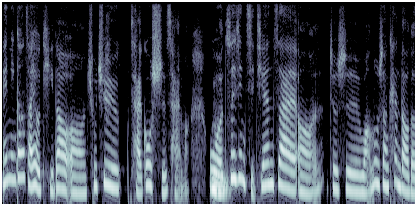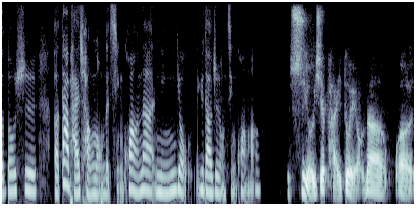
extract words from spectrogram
哎，您刚才有提到，呃，出去采购食材嘛？我最近几天在，呃，就是网络上看到的都是，呃，大排长龙的情况。那您有遇到这种情况吗？是有一些排队哦。那呃，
